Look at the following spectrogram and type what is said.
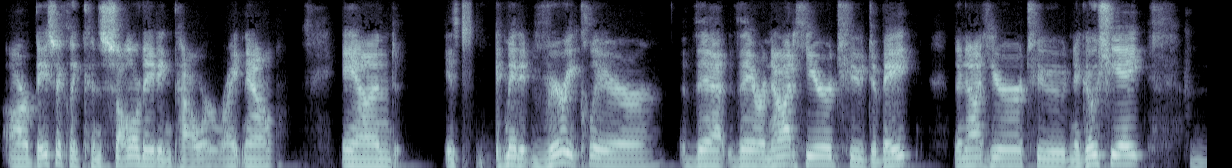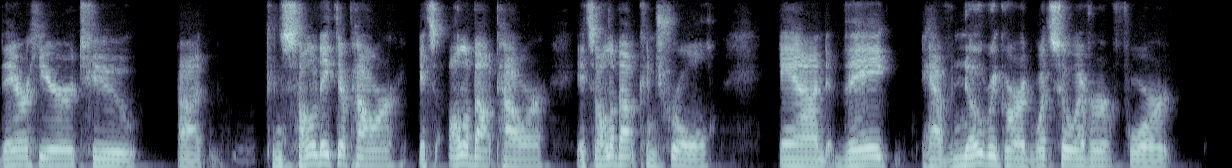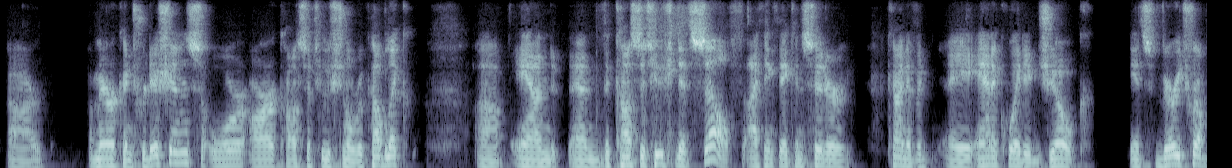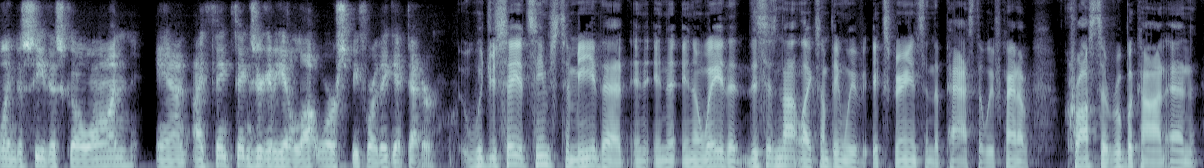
are basically consolidating power right now, and it's it made it very clear that they are not here to debate. They're not here to negotiate. They're here to uh, consolidate their power. It's all about power. It's all about control, and they have no regard whatsoever for our American traditions or our constitutional republic uh, and and the Constitution itself, I think they consider kind of a, a, antiquated joke. It's very troubling to see this go on, and I think things are going to get a lot worse before they get better. Would you say it seems to me that in in a, in a way that this is not like something we've experienced in the past that we've kind of crossed the Rubicon and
